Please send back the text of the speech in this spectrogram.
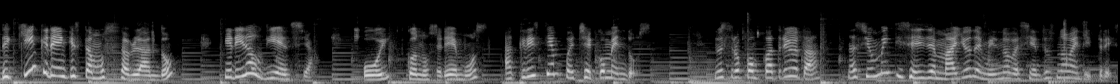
¿De quién creen que estamos hablando? Querida audiencia, hoy conoceremos a Cristian Pacheco Mendoza. Nuestro compatriota nació el 26 de mayo de 1993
